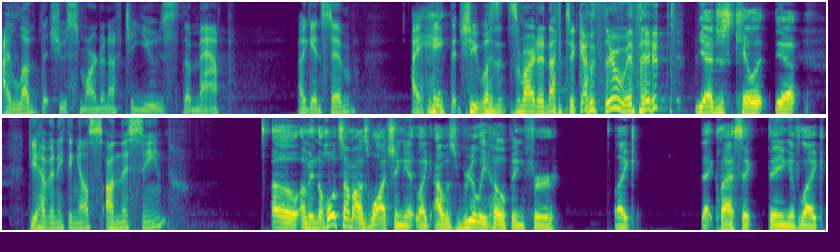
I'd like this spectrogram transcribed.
I loved that she was smart enough to use the map against him. I Mm-hmm. hate that she wasn't smart enough to go through with it. Yeah, just kill it. Yep. Do you have anything else on this scene? Oh, I mean, the whole time I was watching it, like, I was really hoping for, like, that classic thing of, like,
